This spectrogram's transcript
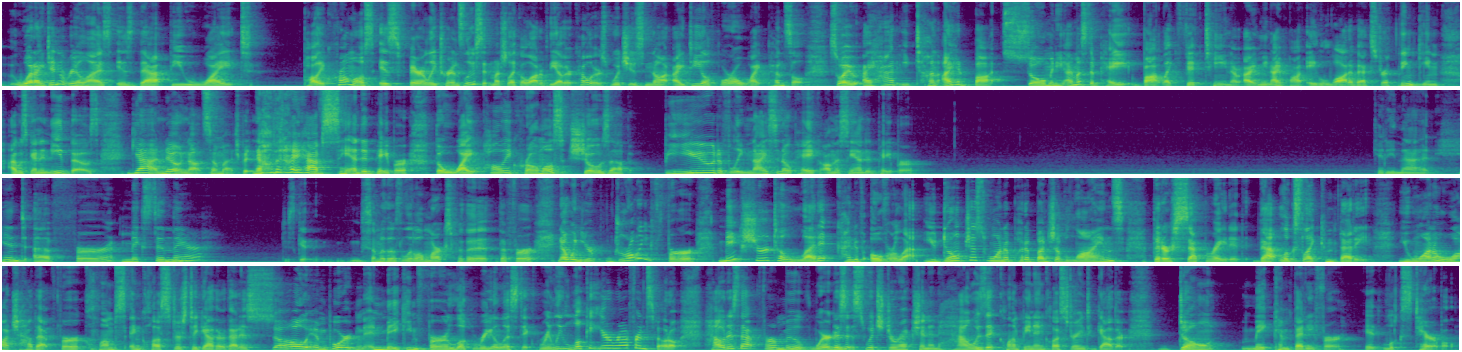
What I didn't realize is that the white polychromos is fairly translucent, much like a lot of the other colors, which is not ideal for a white pencil. So I, I, had a ton, I had bought so many, I must have paid, bought like 15. I mean, I bought a lot of extra thinking I was gonna need those. Yeah, no, not so much. But now that I have sanded paper, the white polychromos shows up beautifully, nice and opaque on the sanded paper. Getting that hint of fur mixed in there just get some of those little marks for the, the fur. Now, when you're drawing fur, make sure to let it kind of overlap. You don't just want to put a bunch of lines that are separated. That looks like confetti. You want to watch how that fur clumps and clusters together. That is so important in making fur look realistic. Really look at your reference photo. How does that fur move? Where does it switch direction? And how is it clumping and clustering together? Don't make confetti fur. It looks terrible.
